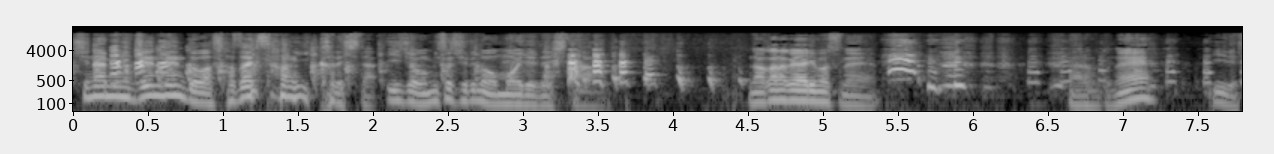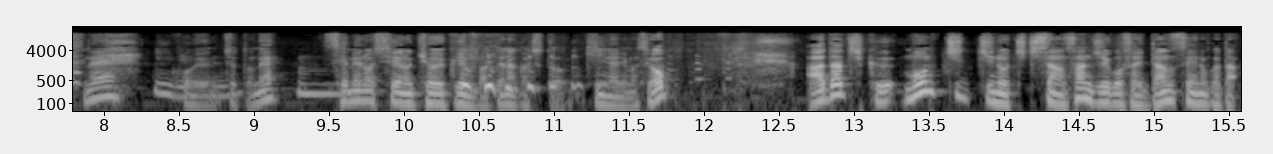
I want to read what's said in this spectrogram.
ちなみに前年度はサザエさん一家でした。以上お味噌汁の思い出でした。なかなかやりますね。なるほどね。いいですね。こういうちょっとね、攻めの姿勢の教育現場ってなんかちょっと気になりますよ。足立区モンチッチの父さん35歳男性の方。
